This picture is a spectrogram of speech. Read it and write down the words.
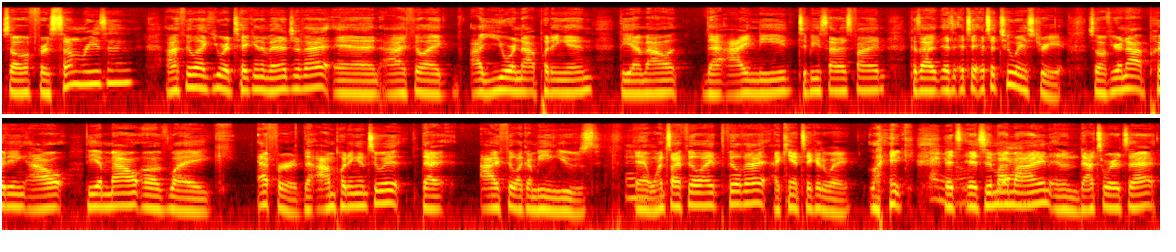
So for some reason, I feel like you are taking advantage of that, and I feel like I, you are not putting in the amount that I need to be satisfied because I it's, it's a, it's a two way street. So if you're not putting out the amount of like effort that I'm putting into it, that I feel like I'm being used. And mm-hmm. once I feel like feel that, I can't take it away. Like it's it's in my Yeah. mind and that's where it's at.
